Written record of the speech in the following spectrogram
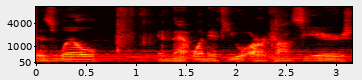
as well in that one if you are a concierge.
